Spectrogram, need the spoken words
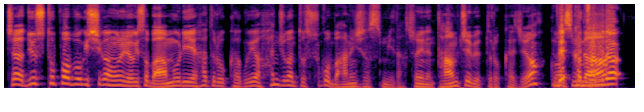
자, 뉴스토퍼 보기 시간 오늘 여기서 마무리하도록 하고요. 한 주간 또 수고 많으셨습니다. 저희는 다음 주에 뵙도록 하죠. 네, 고맙습니다. 감사합니다.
